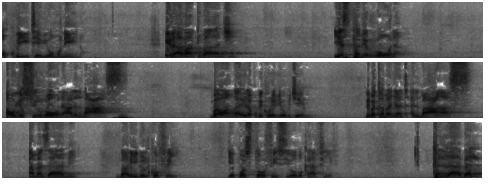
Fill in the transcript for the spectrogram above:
okubiyita ebyomuneeno. Era abantu bangi yastamiruuna au yusiruuna ala almaasi bawangayira ku bikolwa ebyobujeemu. Ne batamanya nti almaasi amazambi baridu lkufuri ye post office y'obukafiri kalla bal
